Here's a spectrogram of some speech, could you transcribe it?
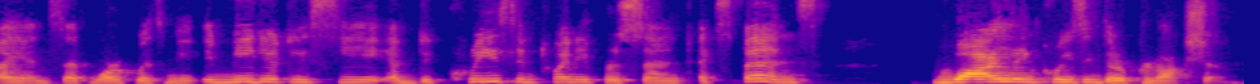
clients that work with me immediately see a decrease in 20% expense while increasing their production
